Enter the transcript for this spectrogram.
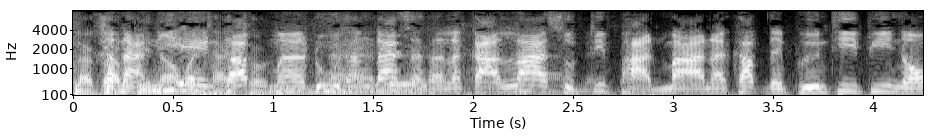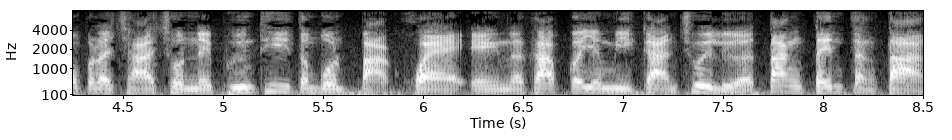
แล้วขก็ณะพี่น้อนี้งปเองระชาครับชนมาดูทางด้านสถานการณ์ล่าสุดที่ผ่านมานะครับในพื้นที่พี่น้องประชาชนในพื้นที่ตำบลปากแควเองนะครับก็ยังมีการช่วยเหลือตั้งเต็นต์ต่าง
